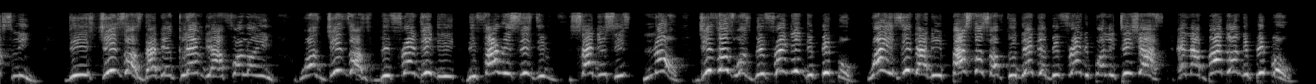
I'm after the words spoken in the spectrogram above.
ask me, this Jesus that they claim they are following, was Jesus befriending the, the Pharisees, the Sadducees? No, Jesus was befriending the people. Why is it that the pastors of today they befriend the politicians and abandon the people?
